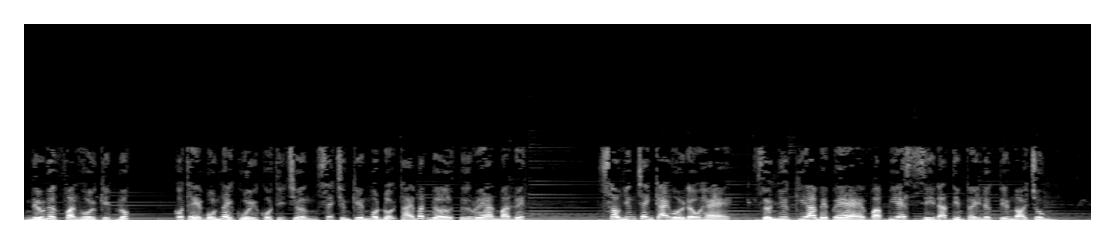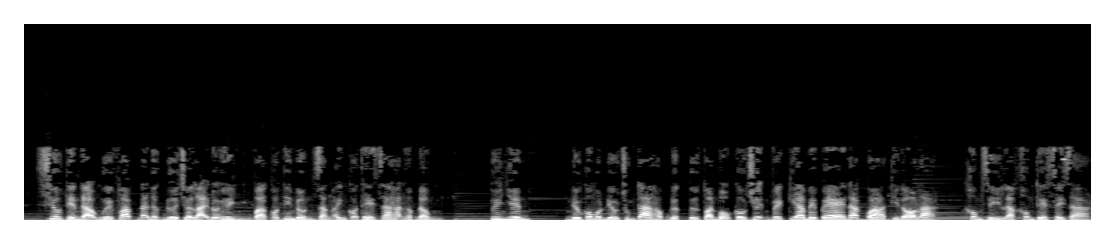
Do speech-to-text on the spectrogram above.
Nếu được phản hồi kịp lúc, có thể 4 ngày cuối của thị trường sẽ chứng kiến một đội thái bất ngờ từ Real Madrid. Sau những tranh cãi hồi đầu hè, dường như Kia BPE và PSG đã tìm thấy được tiếng nói chung. Siêu tiền đạo người Pháp đã được đưa trở lại đội hình và có tin đồn rằng anh có thể gia hạn hợp đồng. Tuy nhiên, nếu có một điều chúng ta học được từ toàn bộ câu chuyện về Kia Mbappe đã qua thì đó là không gì là không thể xảy ra.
